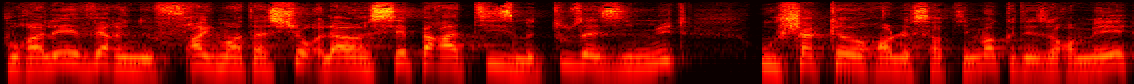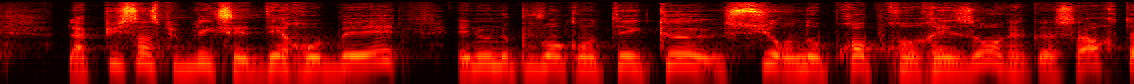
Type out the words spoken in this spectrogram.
pour aller vers une fragmentation, là, un séparatisme tous azimuts où chacun aura le sentiment que désormais la puissance publique s'est dérobée et nous ne pouvons compter que sur nos propres réseaux, en quelque sorte.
